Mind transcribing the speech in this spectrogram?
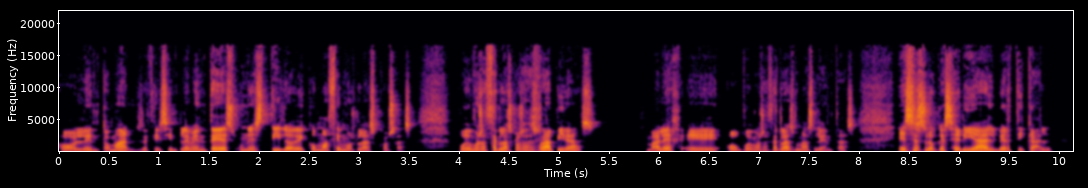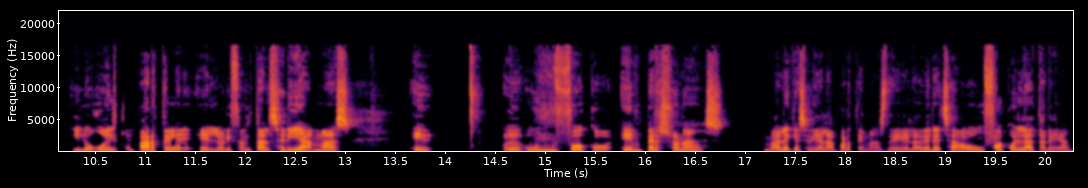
o, lento mal. Es decir, simplemente es un estilo de cómo hacemos las cosas. Podemos hacer las cosas rápidas, ¿vale? Eh, o podemos hacerlas más lentas. Ese es lo que sería el vertical. Y luego el que parte, el horizontal, sería más eh, un foco en personas, ¿vale? Que sería la parte más de la derecha, o un foco en la tarea.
